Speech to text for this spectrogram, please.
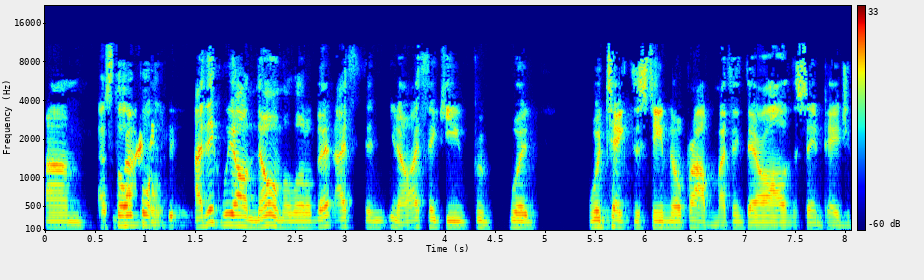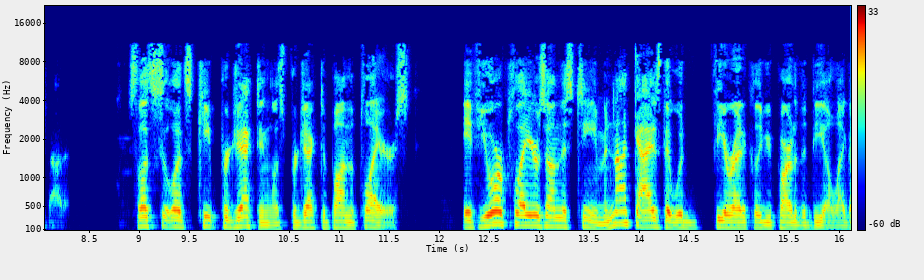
Um, that's the whole point. I think, I think, we all know him a little bit. I think, you know, I think he would, would take this team no problem. I think they're all on the same page about it. So let's, let's keep projecting. Let's project upon the players. If your players on this team and not guys that would theoretically be part of the deal, like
